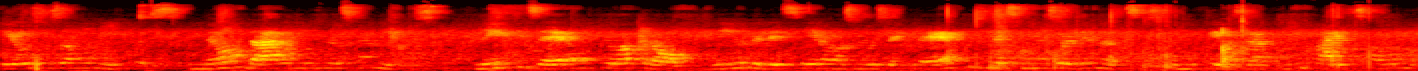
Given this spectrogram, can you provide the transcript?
deus dos Amonitas, e não andaram nos meus caminhos, nem fizeram o que eu aprovo, nem obedeceram aos meus decretos e às minhas ordenanças, como fez Davi, pai de Salomão.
